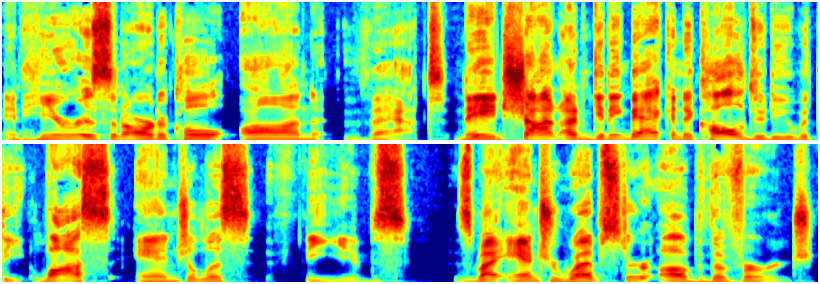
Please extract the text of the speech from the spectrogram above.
And here is an article on that. Nadeshot on getting back into Call of Duty with the Los Angeles Thieves. This is by Andrew Webster of The Verge.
